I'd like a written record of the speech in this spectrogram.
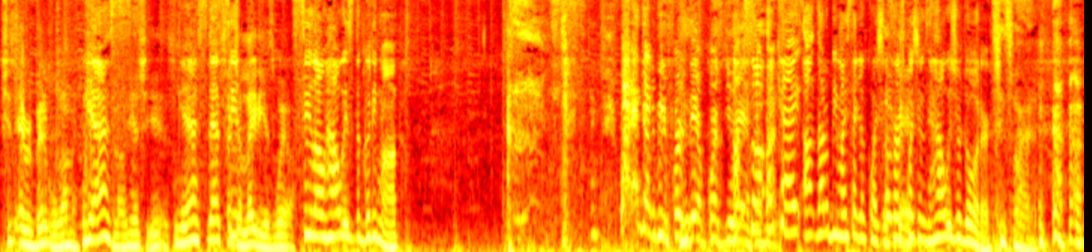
she's every bit of a woman. Yes. You know, yeah, she is. Yes. That's Such a lady as well. CeeLo, how is the Goodie Mob? Why that got to be the first damn question you I'm ask so, somebody? okay, uh, that'll be my second question. First question is, how is your daughter? She's fine.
